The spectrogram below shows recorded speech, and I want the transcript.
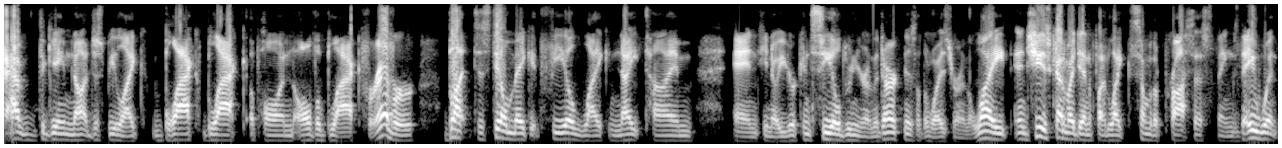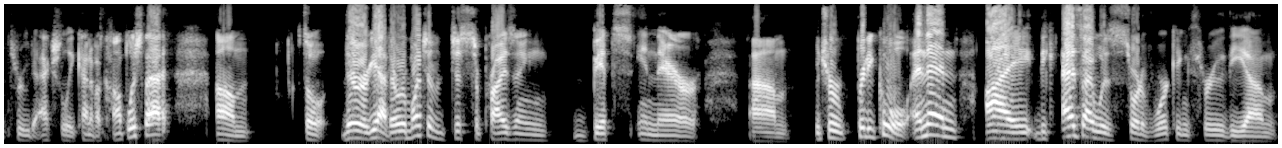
have the game not just be like black black upon all the black forever but to still make it feel like nighttime and you know you're concealed when you're in the darkness otherwise you're in the light. And she's kind of identified like some of the process things they went through to actually kind of accomplish that. Um, so there yeah there were a bunch of just surprising bits in there. Um, which were pretty cool. And then i as i was sort of working through the um,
